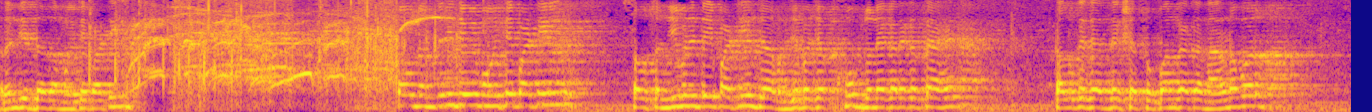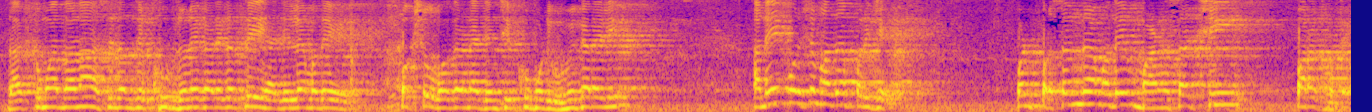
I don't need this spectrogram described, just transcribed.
रणजितदादा मोहिते पाटील सौ नंदिनी देवी मोहिते पाटील सौ संजीवनीताई पाटील ज्या भाजपच्या खूप जुन्या कार्यकर्त्या आहेत तालुक्याचे अध्यक्ष सोपान काका नारणवर राजकुमार नाना असेच आमचे खूप जुने कार्यकर्ते ह्या जिल्ह्यामध्ये पक्ष उभा करण्यात त्यांची खूप मोठी भूमिका राहिली. अनेक वर्ष माझा परिचय पण प्रसंगामध्ये माणसाची परख होते.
